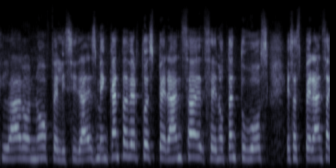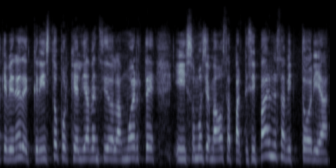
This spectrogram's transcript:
Claro, no, felicidades. Me encanta ver tu esperanza, se nota en tu voz esa esperanza que viene de Cristo porque Él ya ha vencido la muerte y somos llamados a participar en esa victoria.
